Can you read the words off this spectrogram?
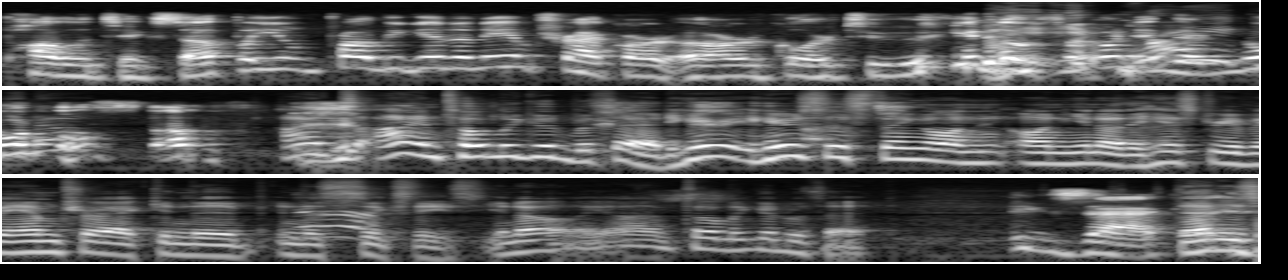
politics stuff, but you'll probably get an Amtrak art- article or two, you know, thrown in right, there, you normal know. stuff. I'm, I am totally good with that. Here, here's this thing on, on you know the history of Amtrak in the in the '60s. You know, I'm totally good with that. Exactly. That is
